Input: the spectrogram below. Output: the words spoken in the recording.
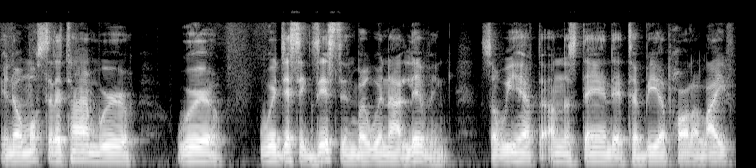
You know, most of the time we're we're we're just existing, but we're not living. So we have to understand that to be a part of life,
